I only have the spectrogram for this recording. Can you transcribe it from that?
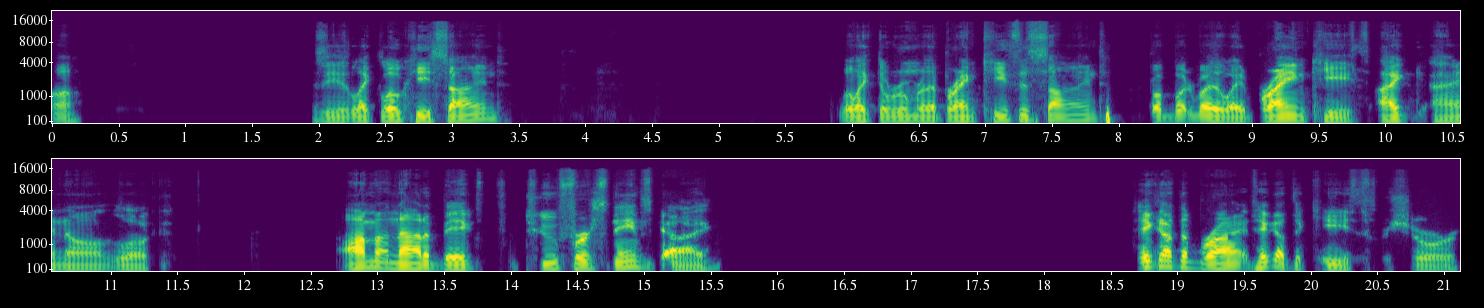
Huh. Is he like low key signed? Well, like the rumor that Bryan Keith is signed. But but by the way, Bryan Keith, I I know. Look, I'm not a big two first names guy. Take out the Bryan. Take out the Keith for sure.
